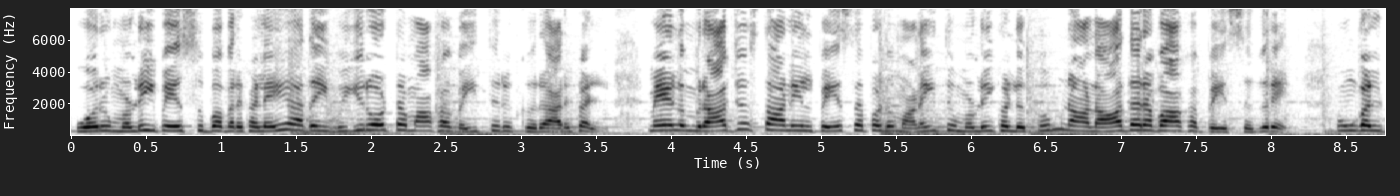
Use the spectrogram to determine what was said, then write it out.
ஒரு மொழி பேசுபவர்களே அதை உயிரோட்டமாக வைத்திருக்கிறார்கள். மேலும் ராஜஸ்தானில் பேசப்படும் அனைத்து மொழிகளுக்கும் நான் ஆதரவாக பேசுகிறேன். உங்கள்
